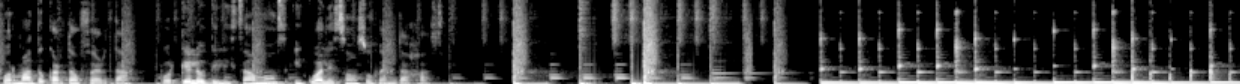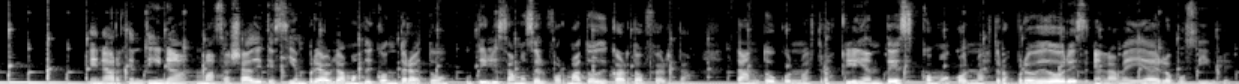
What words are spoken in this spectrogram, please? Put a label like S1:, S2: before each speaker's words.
S1: Formato carta oferta. ¿Por qué lo utilizamos y cuáles son sus ventajas? En Argentina, más allá de que siempre hablamos de contrato, utilizamos el formato de carta oferta, tanto con nuestros clientes como con nuestros proveedores en la medida de lo posible.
